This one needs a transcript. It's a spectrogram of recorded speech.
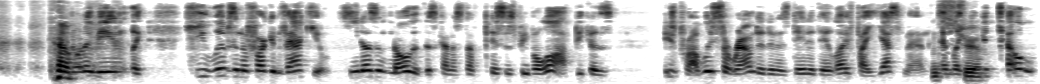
You know what I mean? Like he lives in a fucking vacuum. He doesn't know that this kind of stuff pisses people off because he's probably surrounded in his day to day life by yes men. It's and like true. you could tell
